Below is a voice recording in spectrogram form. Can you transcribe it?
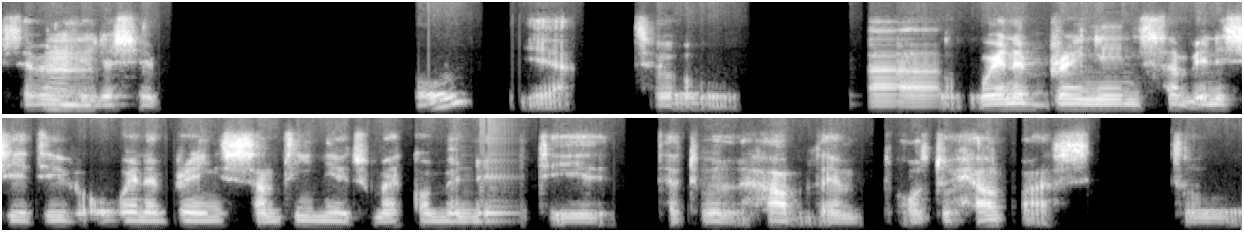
seventh mm. leadership role. Yeah. So uh, when I bring in some initiative or when I bring something new to my community that will help them or to help us to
